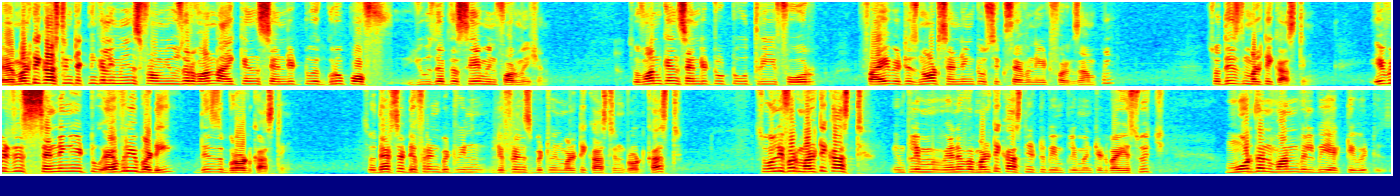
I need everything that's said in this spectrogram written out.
Multicasting technically means from user 1 I can send it to a group of user the same information. So, one can send it to 2, 3, 4, 5 it is not sending to 6, 7, 8 for example. So, this is multicasting if it is sending it to everybody this is broadcasting. So, that is a difference between difference between multicast and broadcast. So, only for multicast whenever multicast need to be implemented by a switch more than one will be activated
